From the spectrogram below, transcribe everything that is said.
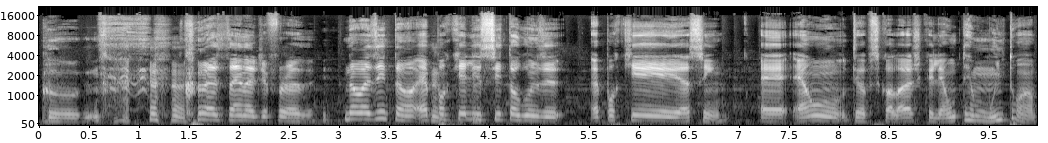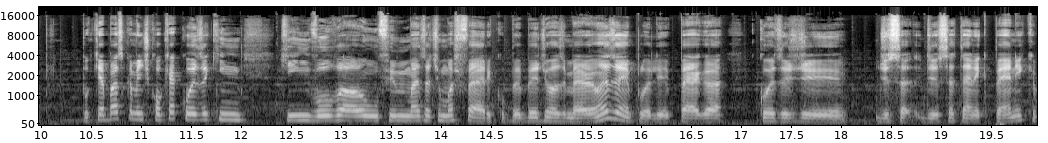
com, com a cena de Frozen. Não, mas então, é porque ele cita alguns. É porque, assim, é, é um terror psicológico, ele é um termo muito amplo. Porque é basicamente qualquer coisa que, que envolva um filme mais atmosférico. O Bebê de Rosemary é um exemplo. Ele pega coisas de, de, de Satanic Panic,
